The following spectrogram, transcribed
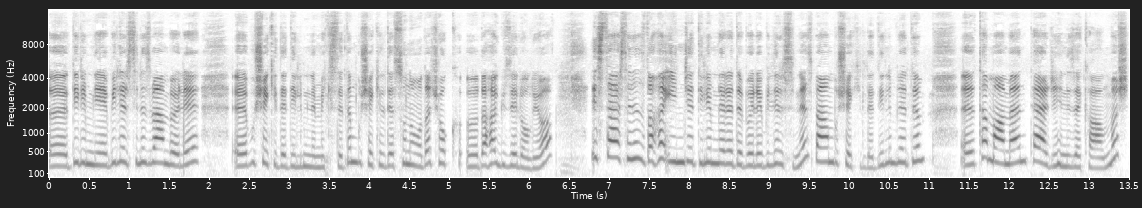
e, dilimleyebilirsiniz. Ben böyle e, bu şekilde dilimlemek istedim. Bu şekilde sunumu da çok e, daha güzel oluyor. İsterseniz daha ince dilimlere de bölebilirsiniz. Ben bu şekilde dilimledim. E, tamamen tercihinize kalmış.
